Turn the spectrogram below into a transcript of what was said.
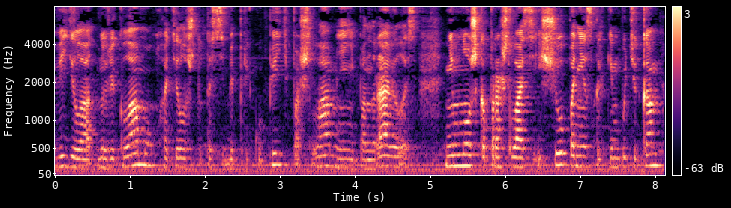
видела одну рекламу, хотела что-то себе прикупить, пошла, мне не понравилось. Немножко прошлась еще по нескольким бутикам.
